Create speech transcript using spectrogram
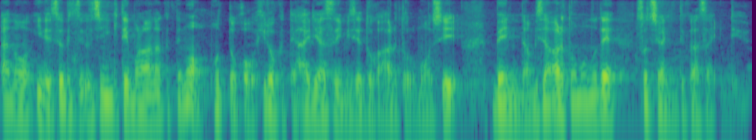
ああのいいですよ別にうちに来てもらわなくてももっとこう広くて入りやすい店とかあると思うし便利なお店はあると思うのでそちらに行ってくださいっていう。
